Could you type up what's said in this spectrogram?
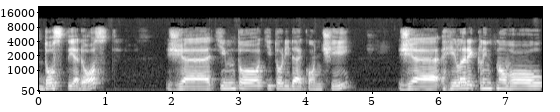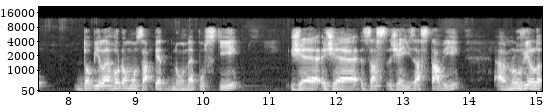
dost je dost, že tímto tito lidé končí, že Hillary Clintonovou do Bílého domu za pět dnů nepustí, že, že, zas, že ji zastaví. Mluvil,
